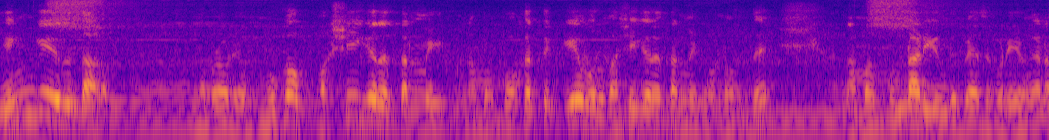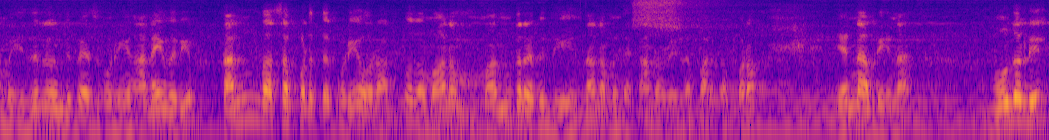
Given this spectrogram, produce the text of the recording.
எங்கே இருந்தாலும் நம்மளுடைய முக வசீகரத்தன்மை நம்ம முகத்துக்கே ஒரு வசீகரத்தன்மை ஒன்று வந்து நம்ம முன்னாடி இருந்து பேசக்கூடியவங்க நம்ம எதிரிலிருந்து பேசக்கூடிய அனைவரையும் தன் வசப்படுத்தக்கூடிய ஒரு அற்புதமான மந்திர விதியை தான் நம்ம இந்த காணொலியில் பார்க்க போகிறோம் என்ன அப்படின்னா முதலில்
